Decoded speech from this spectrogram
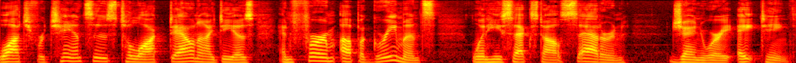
Watch for chances to lock down ideas and firm up agreements when he sextiles Saturn January 18th.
